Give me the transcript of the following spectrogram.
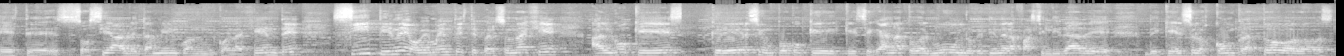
este, sociable también con, con la gente. Sí tiene obviamente este personaje algo que es creerse un poco que, que, se gana todo el mundo, que tiene la facilidad de, de, que él se los compra a todos,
